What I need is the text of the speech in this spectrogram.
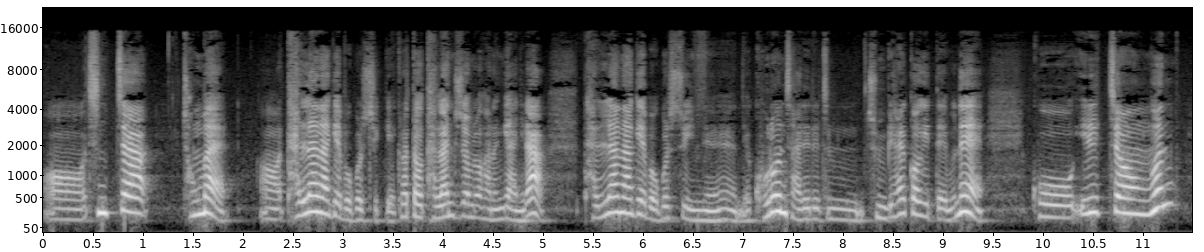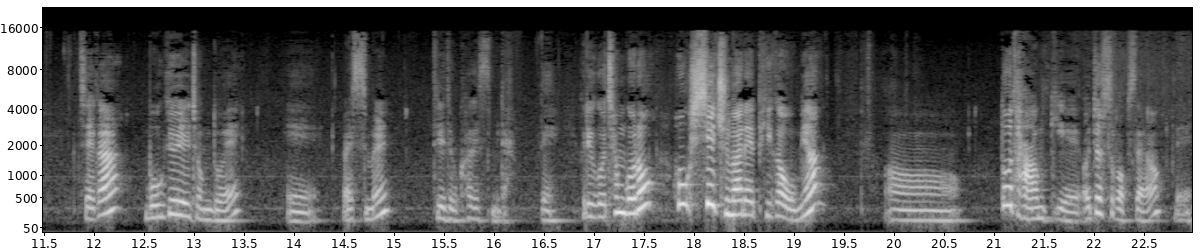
어, 진짜 정말 어, 단란하게 먹을 수 있게 그렇다고 단란주점으로 가는 게 아니라 단란하게 먹을 수 있는 네, 그런 자리를 좀 준비할 거기 때문에 그 일정은 제가 목요일 정도에 예, 말씀을 드리도록 하겠습니다. 네. 그리고 참고로 혹시 주말에 비가 오면 어, 또 다음 기회에 어쩔 수가 없어요. 네.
